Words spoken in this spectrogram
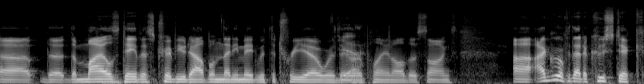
uh, the the Miles Davis tribute album that he made with the trio, where they Yeah. were playing all those songs. Uh, I grew up with that acoustic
